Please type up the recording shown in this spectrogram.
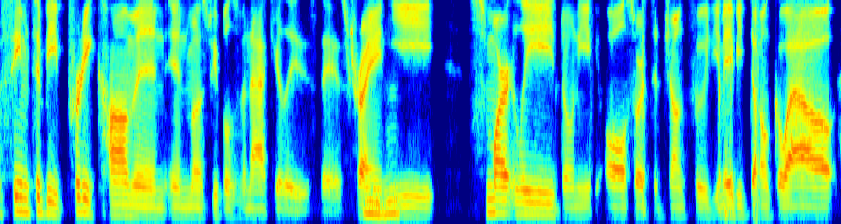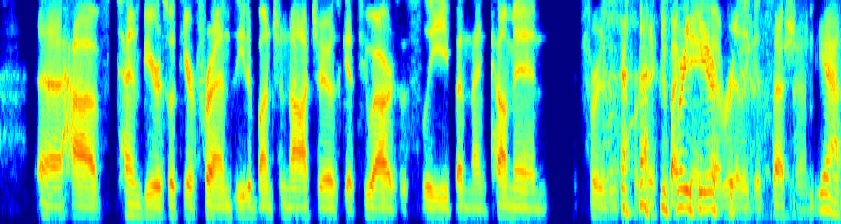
seem to be pretty common in most people's vernacular these days. Try Mhm. and eat smartly, don't eat all sorts of junk food. You maybe don't go out. Uh, have 10 beers with your friends, eat a bunch of nachos, get two hours of sleep, and then come in for, for expecting a really good session Yeah.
